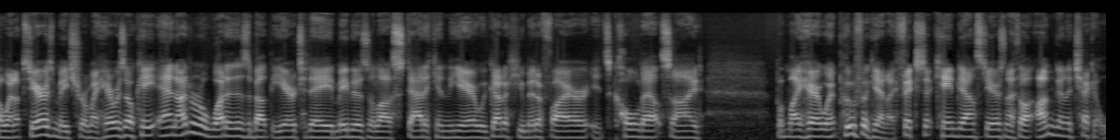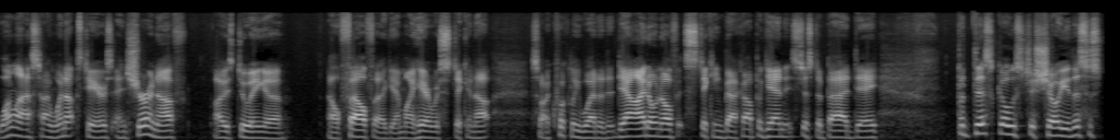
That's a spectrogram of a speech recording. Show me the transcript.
I went upstairs, made sure my hair was okay, and I don't know what it is about the air today. Maybe there's a lot of static in the air. We've got a humidifier. It's cold outside. But my hair went poof again. I fixed it, came downstairs, and I thought, I'm going to check it one last time. Went upstairs, and sure enough, I was doing a alfalfa again. My hair was sticking up. So I quickly wetted it down. I don't know if it's sticking back up again. It's just a bad day. But this goes to show you this is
